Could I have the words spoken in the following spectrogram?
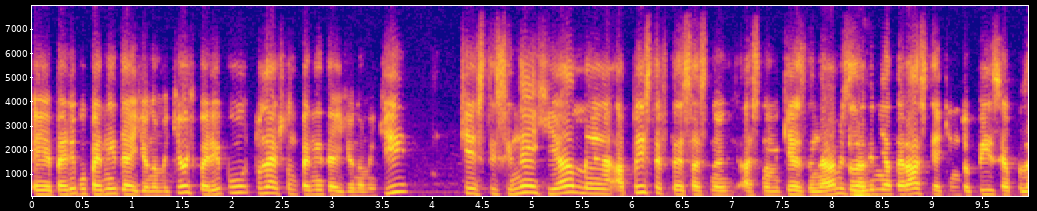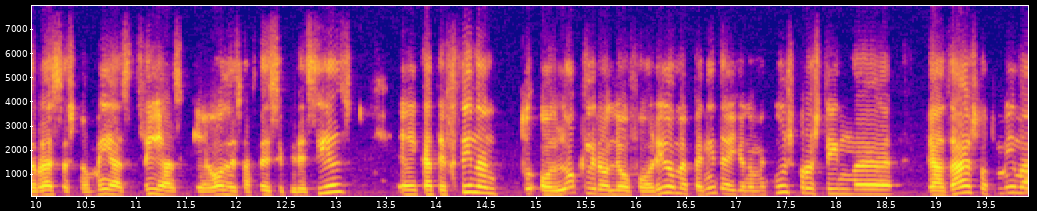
ε, περίπου 50 υγειονομικοί, όχι περίπου, τουλάχιστον 50 υγειονομικοί και στη συνέχεια με απίστευτες αστυνο- αστυνομικές δυνάμεις, δηλαδή μια τεράστια κινητοποίηση από πλευράς της αστυνομίας, Δίας και όλες αυτές τις υπηρεσίες, ε, κατευθύναν το ολόκληρο λεωφορείο με 50 υγειονομικούς προς την ε, Γαδά, στο τμήμα,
